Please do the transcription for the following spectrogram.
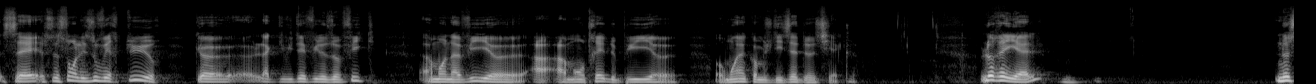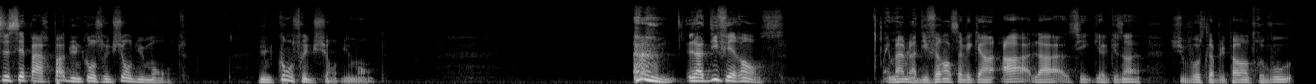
ce sont les ouvertures que l'activité philosophique, à mon avis, euh, a, montrées depuis euh, au moins, comme je disais, deux siècles. Le réel ne se sépare pas d'une construction du monde, d'une construction du monde. La différence, et même la différence avec un A, là, si quelques-uns, je suppose que la plupart d'entre vous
